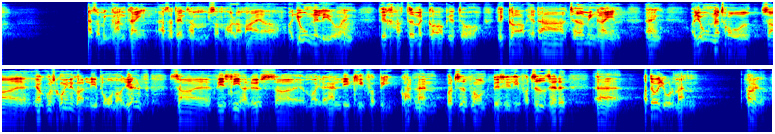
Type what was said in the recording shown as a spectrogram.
Altså min grandgren, altså den, som, som holder mig og, og julen i live, ikke? Det er kraftet med gokke, dog. Det er gokke, der har taget min gren, ikke? Og julen er troet, så øh, jeg kunne sgu egentlig godt lige bruge noget hjælp. Så øh, hvis I har lyst, så øh, må I da gerne lige kigge forbi Grønland på et tidspunkt, hvis I lige får tid til det. Øh, og det var julemanden. Farvel.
